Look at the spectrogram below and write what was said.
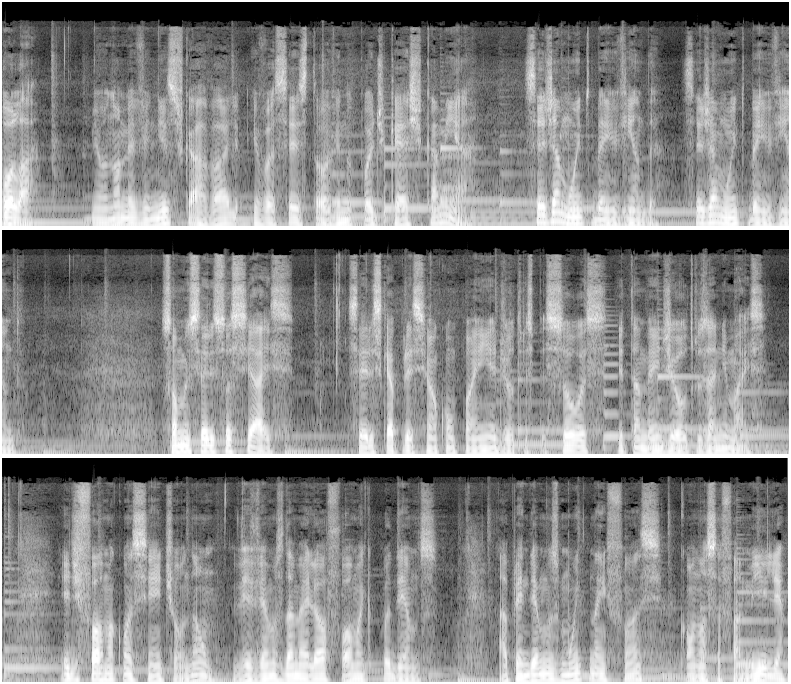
Olá, meu nome é Vinícius Carvalho e você está ouvindo o podcast Caminhar. Seja muito bem-vinda, seja muito bem-vindo. Somos seres sociais, seres que apreciam a companhia de outras pessoas e também de outros animais. E de forma consciente ou não, vivemos da melhor forma que podemos. Aprendemos muito na infância, com nossa família,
